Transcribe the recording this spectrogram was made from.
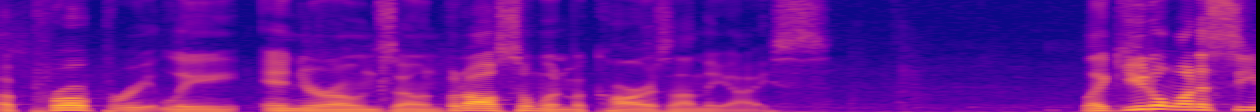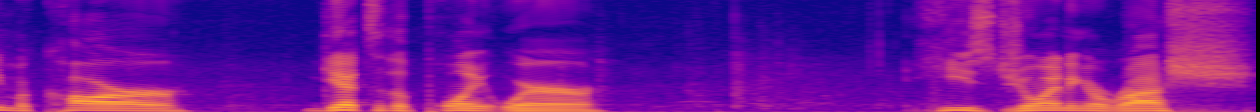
appropriately in your own zone, but also when Makar is on the ice. Like you don't want to see Makar get to the point where he's joining a rush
